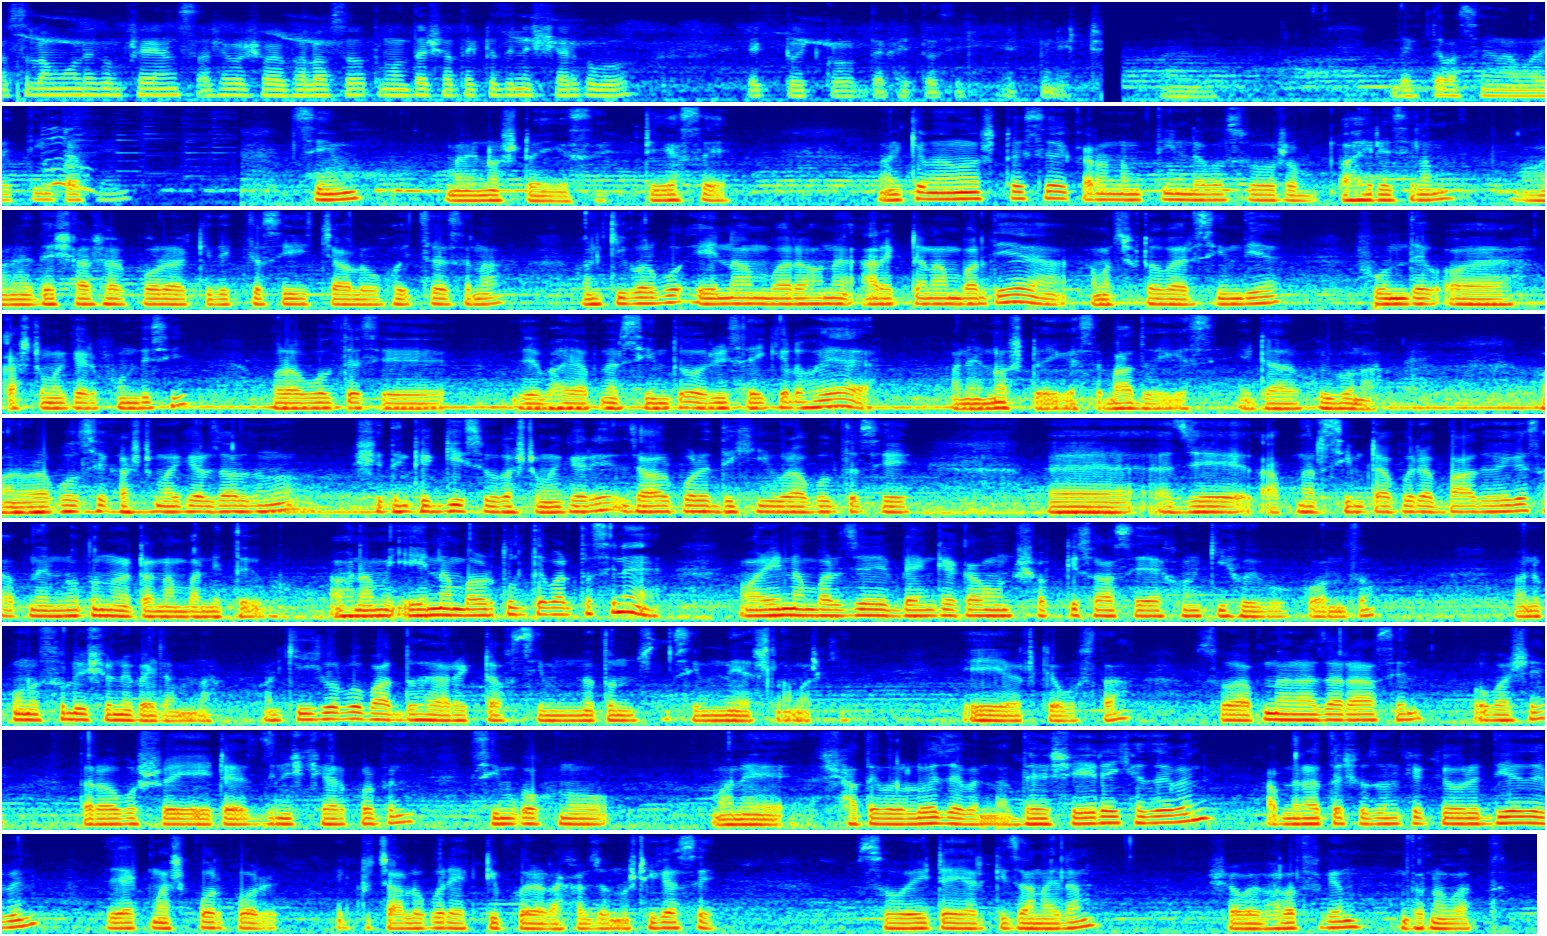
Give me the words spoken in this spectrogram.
আসসালামু আলাইকুম ফ্রেন্ডস আশা করি সবাই ভালো আছো। তোমাদের সাথে একটা জিনিস শেয়ার করব। একটু ওয়েট করো, দেখাইতেছি, এক মিনিট দেখতে পাচ্ছেন আমার এই তিনটা ফ্যান সিম মানে নষ্ট হয়ে গেছে, ঠিক আছে? মানে কেমন নষ্ট হয়েছে? কারণ আমি তিনটা বছর বাইরে ছিলাম। মানে দেশে আসার পর আর কি দেখতেছি, চালু হইতেছে না। মানে কী করব? এই নাম্বার এখন আরেকটা নাম্বার দিয়ে, আমার ছোটো ভাইয়ের সিম দিয়ে ফোন দিয়ে কাস্টমার কেয়ারে ফোন দিছি। ওরা বলতেছে যে, ভাই, আপনার সিম তো রিসাইকেল হয়ে মানে নষ্ট হয়ে গেছে, বাদ হয়ে গেছে, এটা আর হইব না। মানে ওরা বলছে কাস্টমার কেয়ার যাওয়ার জন্য, সেদিনকে গিয়েছি কাস্টমার কেয়ারে যাওয়ার পরে দেখি ওরা বলতেছে যে আপনার সিমটা পুরো বাদ হয়ে গেছে, আপনি নতুন একটা নাম্বার নিতে হবে এখন আমি এই নাম্বারও তুলতে পারতেছি না, আমার এই নাম্বার যে ব্যাঙ্ক অ্যাকাউন্ট সব কিছু আছে, এখন কি হইব কোন তো? মানে কোনো সলিউশনই পাইলাম না। মানে কী করব, বাধ্য হয়ে আরেকটা সিম নতুন সিম নিয়ে আসলাম আর কি। এই আর কি অবস্থা। সো আপনারা যারা আছেন ওপাশে, তারা অবশ্যই এটা জিনিস খেয়াল করবেন। সিম কখনো মানে সাথে করে লয়ে যাবেন না। দেশে রেখে যাবেন, আপনার হাতে সুজনকে কেউ দিয়ে দেবেন যে এক মাস পর পর একটু চালু করে অ্যাক্টিভ করে রাখার জন্য, ঠিক আছে? সো এইটাই আর কি জানাইলাম। সবাই ভালো থাকেন, ধন্যবাদ।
